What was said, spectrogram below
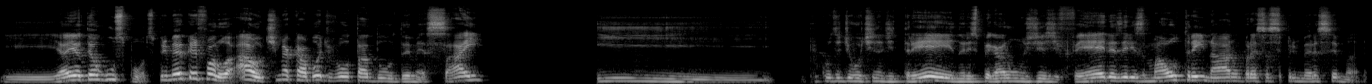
E aí eu tenho alguns pontos. Primeiro que ele falou, ah, o time acabou de voltar do, do MSI, e por conta de rotina de treino, eles pegaram uns dias de férias, eles mal treinaram para essa primeira semana.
